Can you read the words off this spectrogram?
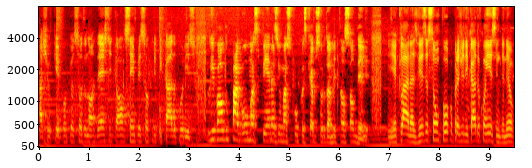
Acho o quê? Porque eu sou do Nordeste, então sempre sou criticado por isso. O Rivaldo pagou umas penas e umas culpas que absolutamente não são dele. E é claro, às vezes eu sou um pouco prejudicado com isso, entendeu?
